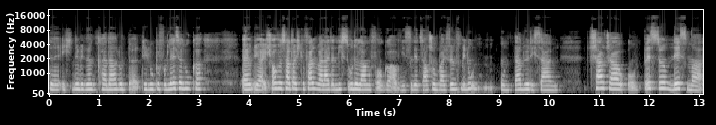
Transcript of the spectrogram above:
der, ich nehme den Kanal und äh, die Lupe von Laser Luca. Ähm, ja, ich hoffe, es hat euch gefallen, war leider nicht so eine lange Folge, aber wir sind jetzt auch schon bei fünf Minuten und dann würde ich sagen, ciao, ciao und bis zum nächsten Mal.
